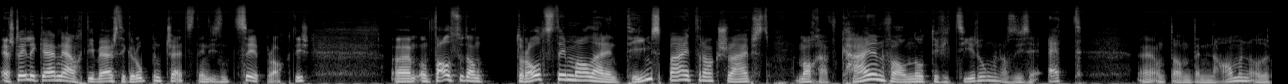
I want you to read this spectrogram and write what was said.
Erstelle gerne auch diverse Gruppenchats, denn die sind sehr praktisch. Ähm, und falls du dann trotzdem mal einen Teams-Beitrag schreibst, mach auf keinen Fall Notifizierungen, also diese Ad äh, und dann den Namen oder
